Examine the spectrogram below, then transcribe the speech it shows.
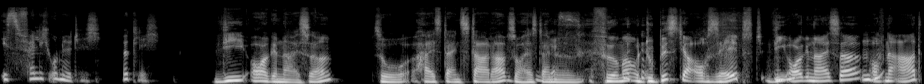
ist völlig unnötig, wirklich. The Organizer, so heißt dein Startup, so heißt deine Yes. Firma. Und du bist ja auch selbst The Mhm. Organizer Mhm. auf eine Art.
